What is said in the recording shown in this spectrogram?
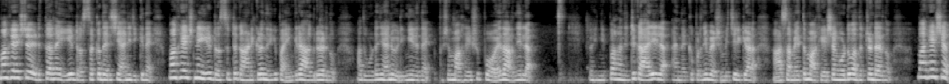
മഹേഷ് എടുത്താണ് ഈ ഡ്രസ്സൊക്കെ ധരിച്ച് ഞാൻ ഇരിക്കുന്നത് മഹേഷിനെ ഈ ഡ്രസ്സ് ഇട്ട് കാണിക്കണമെന്ന് എനിക്ക് ഭയങ്കര ആഗ്രഹമായിരുന്നു. അതുകൊണ്ട് ഞാൻ ഒരുങ്ങിയിരുന്നേ. പക്ഷെ മഹേഷ് പോയതറിഞ്ഞില്ല ഇനി പറഞ്ഞിട്ട് കാര്യമില്ല എന്നൊക്കെ പറഞ്ഞ് വിഷമിച്ചിരിക്കുകയാണ്. ആ സമയത്ത് മഹേഷ് അങ്ങോട്ട് വന്നിട്ടുണ്ടായിരുന്നു. മഹേഷ്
